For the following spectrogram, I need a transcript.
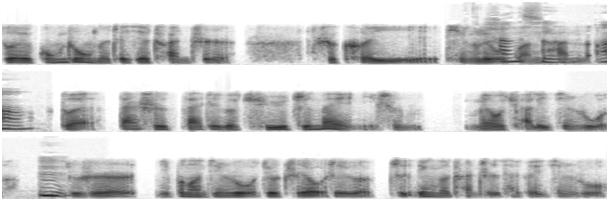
作为公众的这些船只是可以停留观看的。嗯，对。但是在这个区域之内，你是没有权利进入的。嗯，就是你不能进入，就只有这个指定的船只才可以进入。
